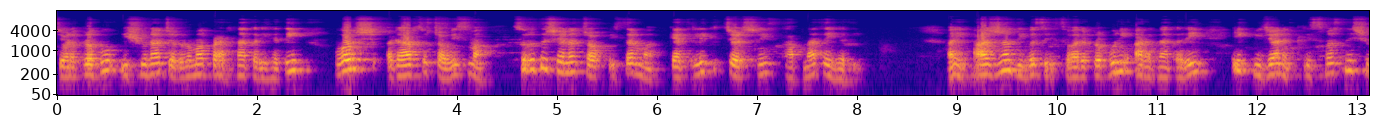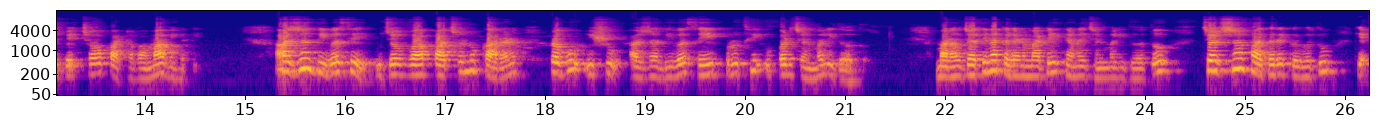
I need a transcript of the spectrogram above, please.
જેમણે પ્રભુ ઈશુના ચરણોમાં પ્રાર્થના કરી હતી. વર્ષ અઢારસો ચોવીસમાં સુરત શહેરના ચોક વિસ્તારમાં કેથલિક ચર્ચની સ્થાપના થઈ હતી. અહીં આજના દિવસે સવારે પ્રભુની આરાધના કરી એકબીજાને ક્રિસમસની શુભેચ્છાઓ પાઠવવામાં આવી હતી. આજના દિવસે ઉજવવા પાછળનું કારણ પ્રભુ ઈશુ આજના દિવસે પૃથ્વી ઉપર જન્મ લીધો હતો. માનવ જાતિના કલ્યાણ માટે તેમણે જન્મ લીધો હતો. ચર્ચના ફાધરે કહ્યું હતું કે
